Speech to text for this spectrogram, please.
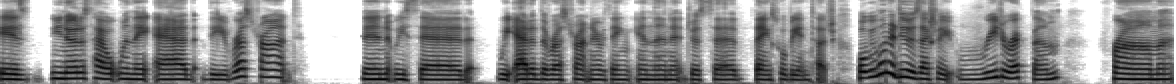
is you notice how when they add the restaurant, then we said we added the restaurant and everything, and then it just said, thanks, we'll be in touch. What we want to do is actually redirect them from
